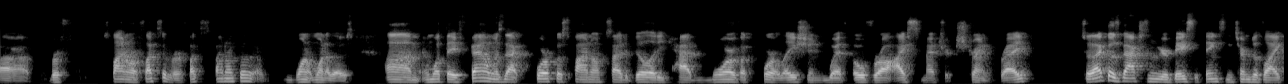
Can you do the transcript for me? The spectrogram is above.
uh, ref- spinal reflexive or reflexive spinal, one, one of those. Um, and what they found was that spinal excitability had more of a correlation with overall isometric strength, right? So that goes back to some of your basic things in terms of like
